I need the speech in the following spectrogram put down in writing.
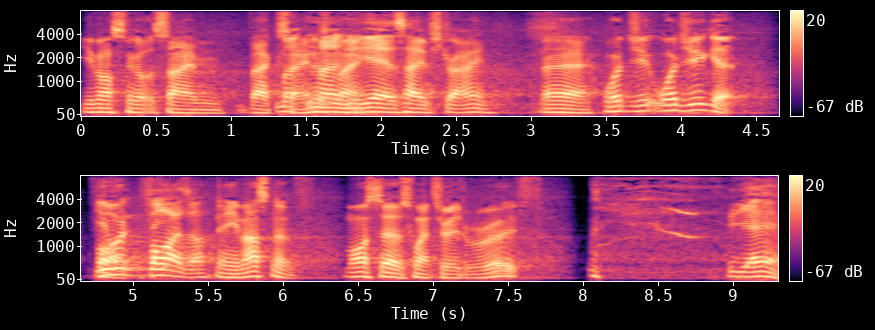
you mustn't have got the same vaccine Ma- as me. yeah, the same strain. Yeah. What'd you What'd you get? You wouldn't- Pfizer. No, you mustn't have. My service went through the roof. Yeah.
